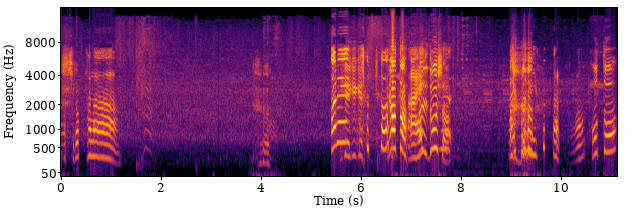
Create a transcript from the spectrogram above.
あ、し。拾ったなぁ。いけいけいけ。やったはいマジどうした？あいつミスったの？本当？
